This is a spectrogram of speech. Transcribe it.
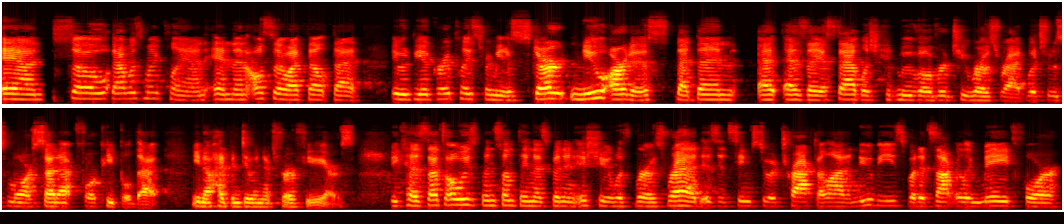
And so that was my plan. And then also I felt that it would be a great place for me to start new artists that then as they established could move over to rose red which was more set up for people that you know had been doing it for a few years. Because that's always been something that's been an issue with rose red is it seems to attract a lot of newbies but it's not really made for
